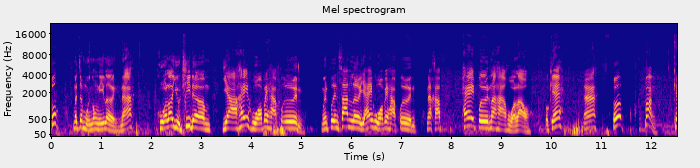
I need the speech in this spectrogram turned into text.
ปุ๊บมันจะหมุนตรงนี้เลยนะ หัวเราอยู่ที่เดิม อย่าให้หัวไปหาปืน เหมือนปืนสั้นเลย อย่าให้หัวไปหาปืนนะครับ ให้ปืนมาหาหัวเรา โอเคนะปุ๊บปังโอเค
